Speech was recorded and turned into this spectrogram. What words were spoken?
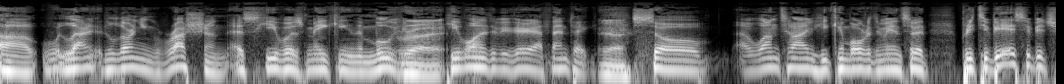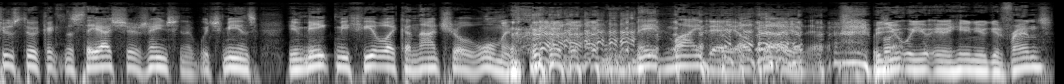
uh, lear- learning Russian as he was making the movie. Right. He wanted to be very authentic. Yeah. So uh, one time he came over to me and said, «При тебе я себя чувствую как настоящая женщина», which means you make me feel like a natural woman. Made my day, I'll tell you that. Was you were you uh, he and you good friends?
